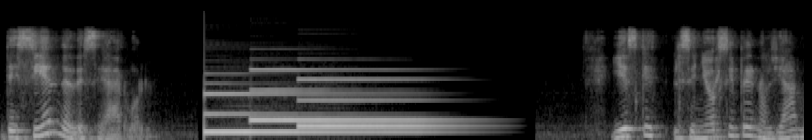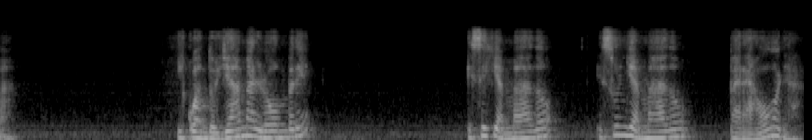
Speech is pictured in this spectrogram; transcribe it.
desciende de ese árbol. Y es que el Señor siempre nos llama. Y cuando llama al hombre, ese llamado es un llamado para ahora,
